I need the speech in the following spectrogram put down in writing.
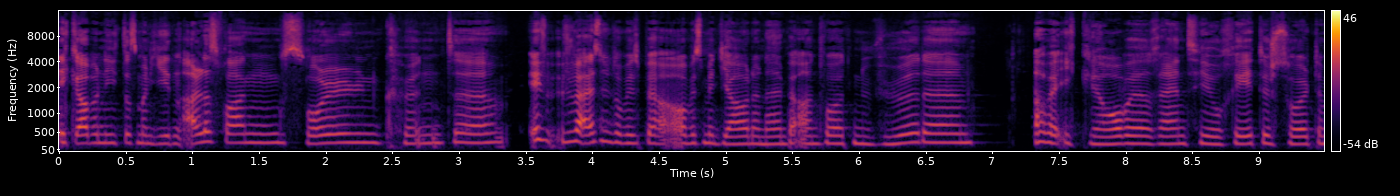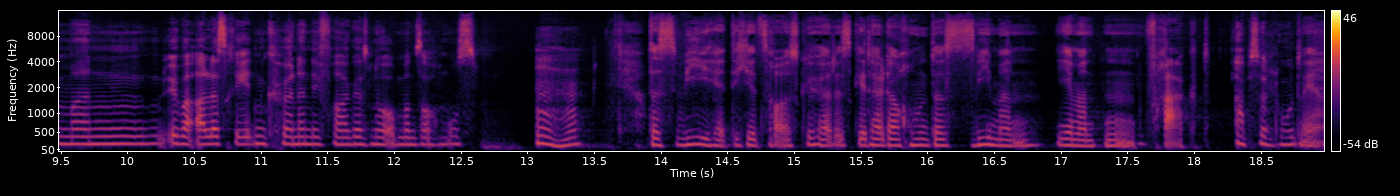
ich glaube nicht, dass man jeden alles fragen sollen könnte. Ich weiß nicht, ob ich es mit Ja oder Nein beantworten würde. Aber ich glaube, rein theoretisch sollte man über alles reden können. Die Frage ist nur, ob man es auch muss. Mhm. Das Wie hätte ich jetzt rausgehört. Es geht halt auch um das, wie man jemanden fragt. Absolut. Ja.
